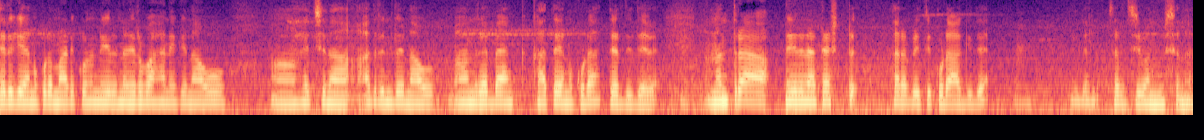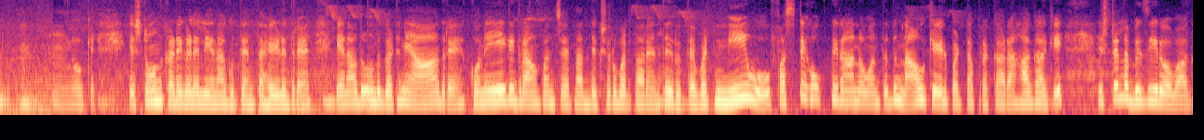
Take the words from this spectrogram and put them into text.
ತೆರಿಗೆಯನ್ನು ಕೂಡ ಮಾಡಿಕೊಂಡು ನೀರಿನ ನಿರ್ವಹಣೆಗೆ ನಾವು ಹೆಚ್ಚಿನ, ಅದರಿಂದ ನಾವು ಅಂದರೆ ಬ್ಯಾಂಕ್ ಖಾತೆಯನ್ನು ಕೂಡ ತೆರೆದಿದ್ದೇವೆ. ನಂತರ ನೀರಿನ ಟೆಸ್ಟ್ ತರಬೇತಿ ಕೂಡ ಆಗಿದೆ. ಇದೆಲ್ಲ ಜಲಜೀವನ್ ಮಿಷನಲ್ಲಿ ಓಕೆ. ಎಷ್ಟೊಂದು ಕಡೆಗಳಲ್ಲಿ ಏನಾಗುತ್ತೆ ಅಂತ ಹೇಳಿದ್ರೆ ಏನಾದರೂ ಒಂದು ಘಟನೆ ಆದರೆ ಕೊನೆಗೆ ಗ್ರಾಮ ಪಂಚಾಯತ್ನ ಅಧ್ಯಕ್ಷರು ಬರ್ತಾರೆ ಅಂತ ಇರುತ್ತೆ. ಬಟ್ ನೀವು ಫಸ್ಟೇ ಹೋಗ್ತೀರಾ ಅನ್ನೋವಂಥದ್ದು ನಾವು ಕೇಳ್ಪಟ್ಟ ಪ್ರಕಾರ. ಹಾಗಾಗಿ ಇಷ್ಟೆಲ್ಲ ಬ್ಯುಸಿ ಇರೋವಾಗ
